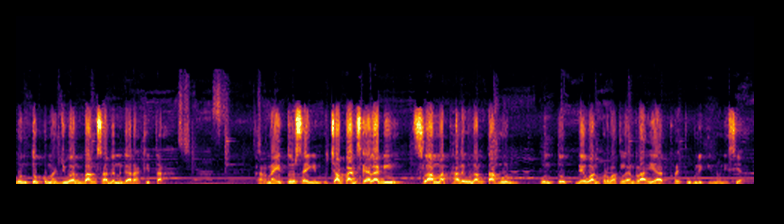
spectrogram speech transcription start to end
untuk kemajuan bangsa dan negara kita. Karena itu saya ingin ucapkan sekali lagi selamat hari ulang tahun untuk Dewan Perwakilan Rakyat Republik Indonesia.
